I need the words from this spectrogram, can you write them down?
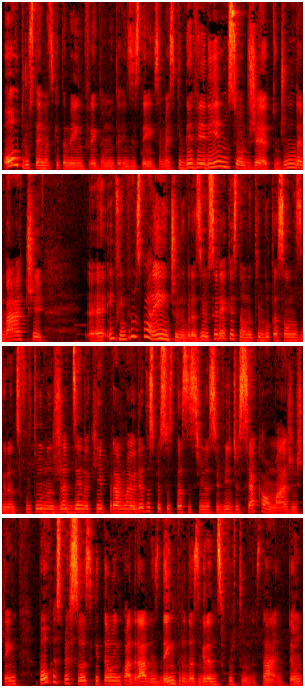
Outros temas que também enfrentam muita resistência, mas que deveriam ser objeto de um debate, é, enfim, transparente no Brasil, seria a questão da tributação das grandes fortunas. Já dizendo aqui para a maioria das pessoas que está assistindo esse vídeo se acalmar, a gente tem poucas pessoas que estão enquadradas dentro das grandes fortunas, tá? Então,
